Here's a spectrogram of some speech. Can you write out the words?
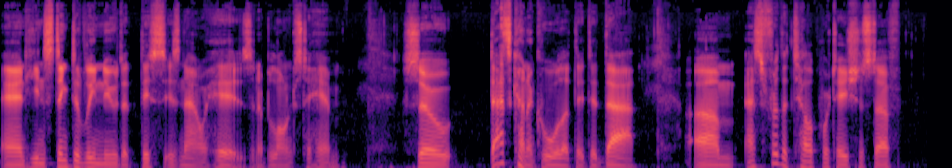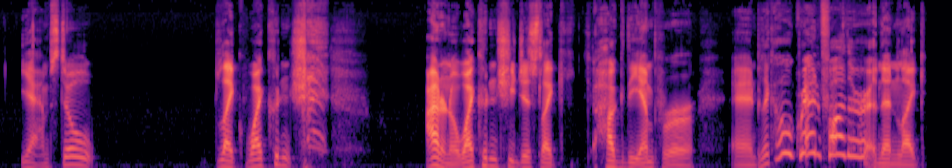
and he instinctively knew that this is now his and it belongs to him. So that's kind of cool that they did that. Um, as for the teleportation stuff, yeah, I'm still like, why couldn't she? I don't know. Why couldn't she just like hug the emperor and be like, "Oh, grandfather," and then like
